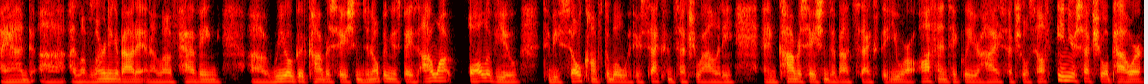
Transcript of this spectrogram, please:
and uh, I love learning about it and I love having uh, real good conversations and opening the space. I want all of you to be so comfortable with your sex and sexuality and conversations about sex that you are authentically your highest sexual self in your sexual power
